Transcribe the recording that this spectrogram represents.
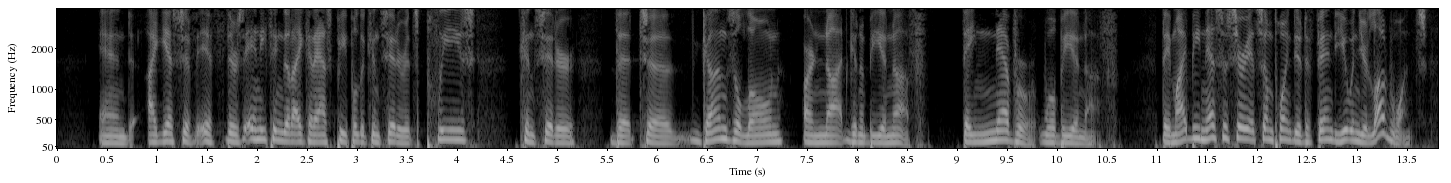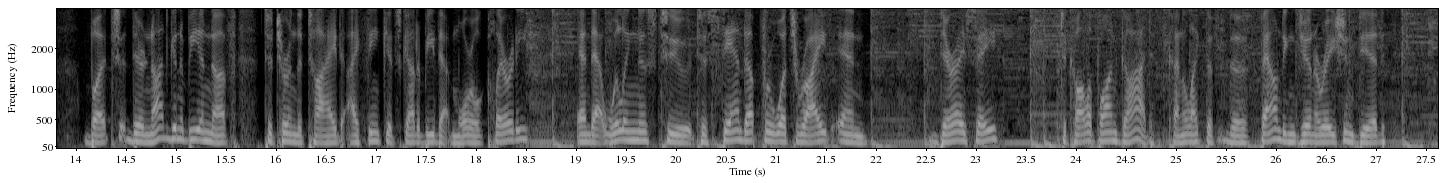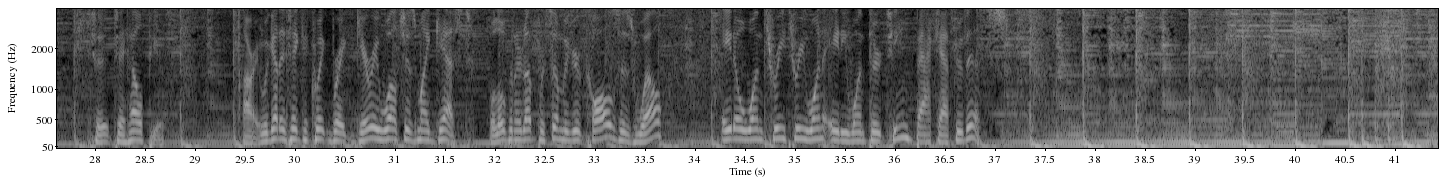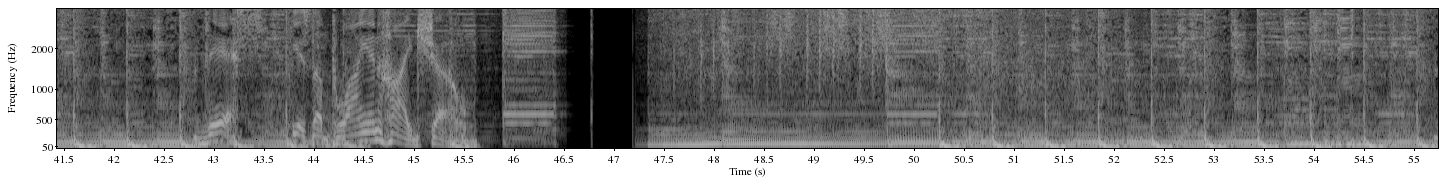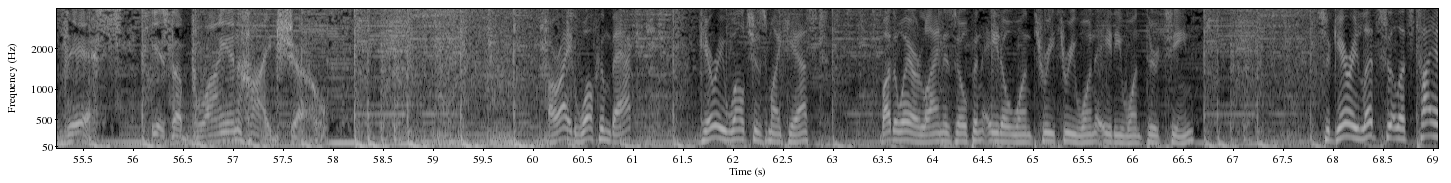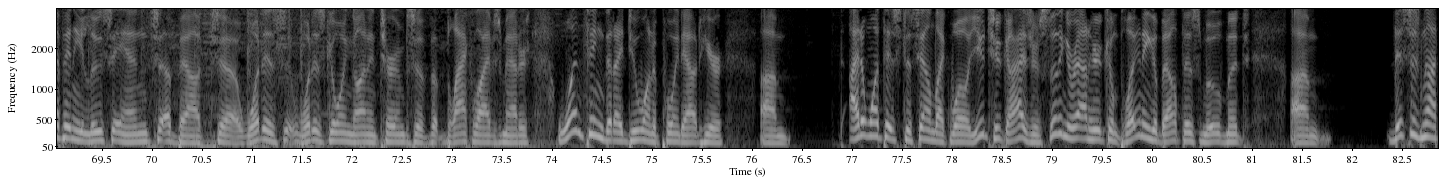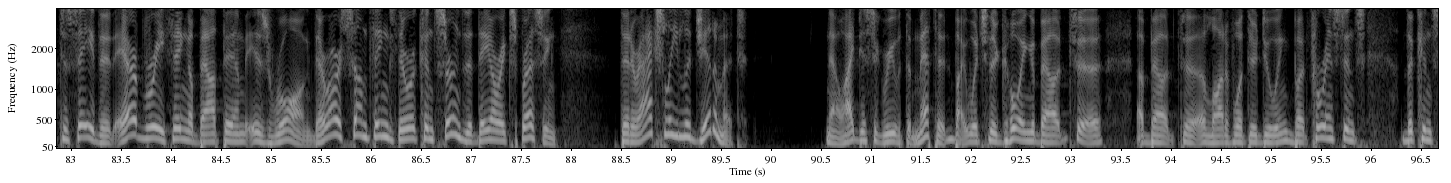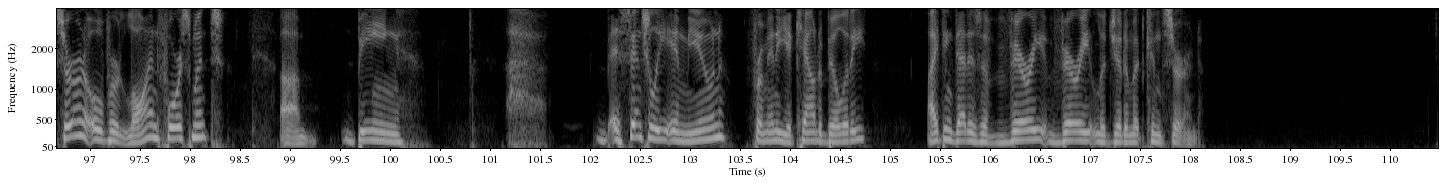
And I guess if, if there's anything that I could ask people to consider, it's please consider that uh, guns alone are not going to be enough. They never will be enough. They might be necessary at some point to defend you and your loved ones, but they're not going to be enough to turn the tide. I think it's got to be that moral clarity and that willingness to to stand up for what's right and dare I say to call upon God, kind of like the the founding generation did to to help you. All right, we got to take a quick break. Gary Welch is my guest. We'll open it up for some of your calls as well. 801 331 8113. Back after this. This is The Bryan Hyde Show. This is The Bryan Hyde Show. All right, welcome back. Gary Welch is my guest. By the way, our line is open 801 331 8113. So Gary, let's uh, let's tie up any loose ends about uh, what is what is going on in terms of Black Lives Matters. One thing that I do want to point out here, um, I don't want this to sound like, well, you two guys are sitting around here complaining about this movement. Um, this is not to say that everything about them is wrong. There are some things, there are concerns that they are expressing that are actually legitimate. Now, I disagree with the method by which they're going about uh, about uh, a lot of what they're doing. But for instance, the concern over law enforcement um, being essentially immune from any accountability, I think that is a very, very legitimate concern.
